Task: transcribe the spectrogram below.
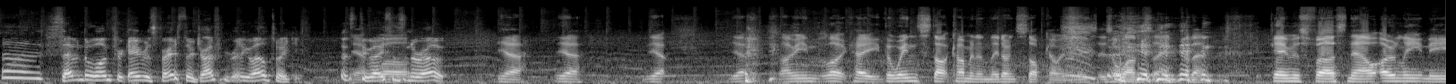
uh, seven to one for Gamers First. They're driving really well, Twiggy. It's Yeah, two aces well- in a row. yeah, yeah, yep. Yep. I mean, look, hey, the wins start coming and they don't stop coming. Is, is all I'm saying for them. Gamers first now only need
